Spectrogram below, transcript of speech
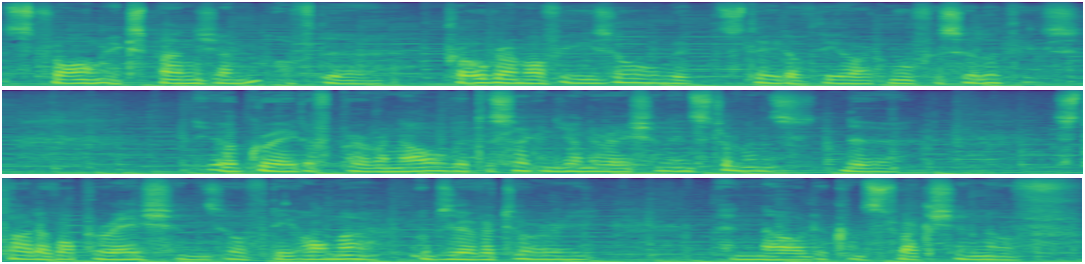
strong expansion of the program of ESO with state-of-the-art new facilities, the upgrade of Paranal with the second generation instruments, the start of operations of the ALMA Observatory and now the construction of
